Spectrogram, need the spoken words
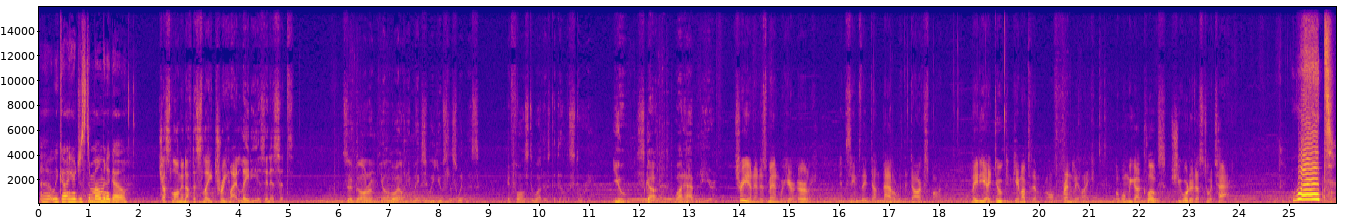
Uh, we got here just a moment ago. Just long enough to slay Tree. My lady is innocent. Sir Gorim, your loyalty makes you a useless witness. It falls to others to tell the story. You, Scout, what happened here? Trian and his men were here early. It seems they'd done battle with the Darkspawn. Lady Aeducan came up to them, all friendly-like. But when we got close, she ordered us to attack. What?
